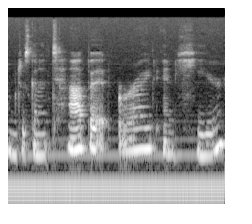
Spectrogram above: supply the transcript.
I'm just gonna tap it right in here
